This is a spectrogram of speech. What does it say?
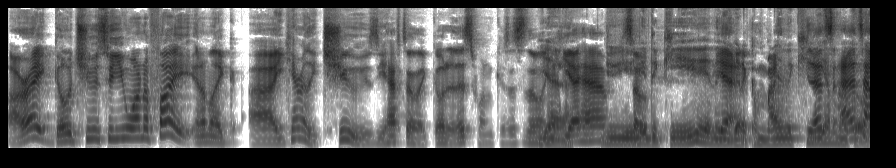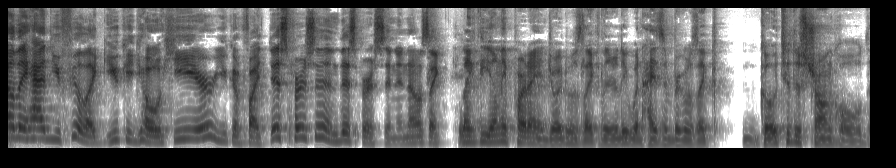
all right, go choose who you want to fight, and I'm like, uh, you can't really choose. You have to like go to this one because this is the only Yeah, key I have. You, you so need the key, and then yeah. you got to combine the key. that's like, that's oh. how they had you feel. Like you could go here, you can fight this person and this person, and I was like, Like the only part I enjoyed was like literally when Heisenberg was like, "Go to the stronghold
